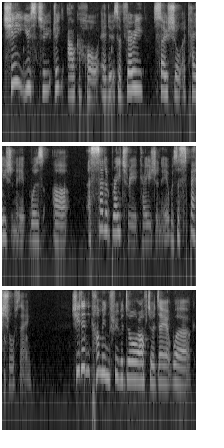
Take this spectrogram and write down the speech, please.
she used to drink alcohol, and it was a very social occasion. It was uh, a celebratory occasion. It was a special thing. She didn't come in through the door after a day at work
